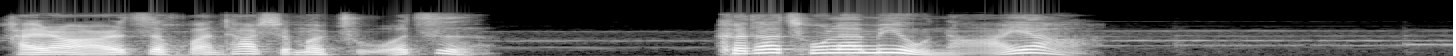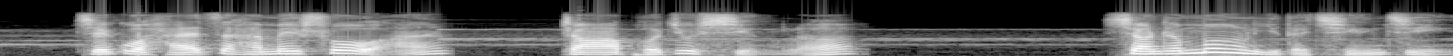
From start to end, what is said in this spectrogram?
还让儿子还他什么镯子，可他从来没有拿呀。结果孩子还没说完，张阿婆就醒了，想着梦里的情景，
